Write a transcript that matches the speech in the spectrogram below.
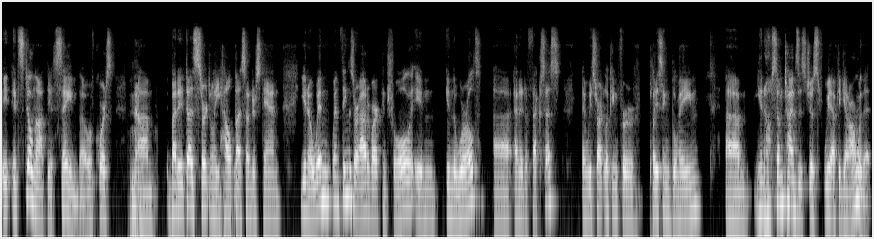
It, it's still not the same though, of course. No. Um, but it does certainly help us understand, you know, when when things are out of our control in in the world uh, and it affects us, and we start looking for placing blame um, you know, sometimes it's just we have to get on with it.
